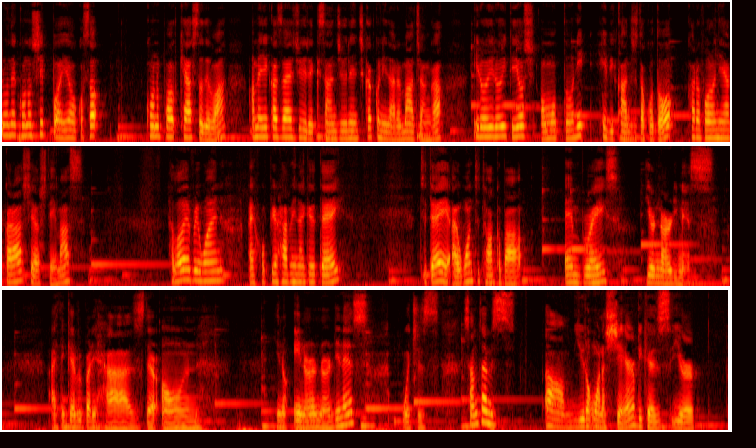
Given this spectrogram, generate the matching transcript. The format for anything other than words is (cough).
黒猫のしっぽへようこそこのポッドキャストではアメリカ在住歴30年近くになるまーちゃんがいろいろいてよしをモットーに日々感じたことをカリフォルニアからシェアしています Hello everyone I hope you're having a good day Today I want to talk about embrace your nerdiness I think everybody has their own you know inner nerdiness which is sometimes um, you don't want to share because you're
